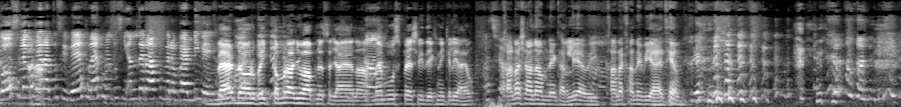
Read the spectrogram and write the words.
ਗੋਸਲੇ ਵਗੈਰਾ ਤੁਸੀਂ ਵੇਖ ਲੈ ਹੁਣ ਤੁਸੀਂ ਅੰਦਰ ਆ ਕੇ ਮੇਰਾ ਬੈੱਡ ਹੀ ਵੇਖ ਲਓ। बेड और भाई कमरा जो आपने सजाया है ना मैं वो स्पेशली देखने के लिए आया हूँ अच्छा खाना शाना हमने कर लिया भाई खाना खाने भी आए थे हम ਵੇ ਖਾਣਾ ਖਾਣ ਵਾਲੀ ਤੂੰ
